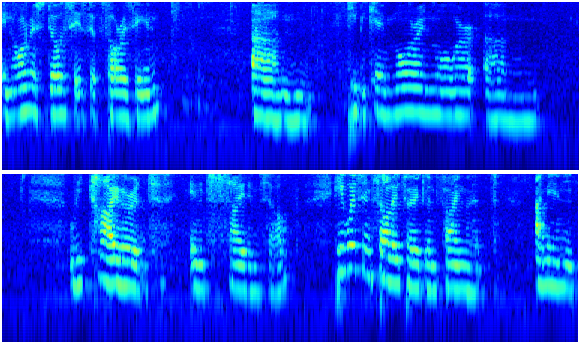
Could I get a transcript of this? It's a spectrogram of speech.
enormous doses of Thorazine. Um, he became more and more um, retired inside himself. He was in solitary confinement. I mean,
